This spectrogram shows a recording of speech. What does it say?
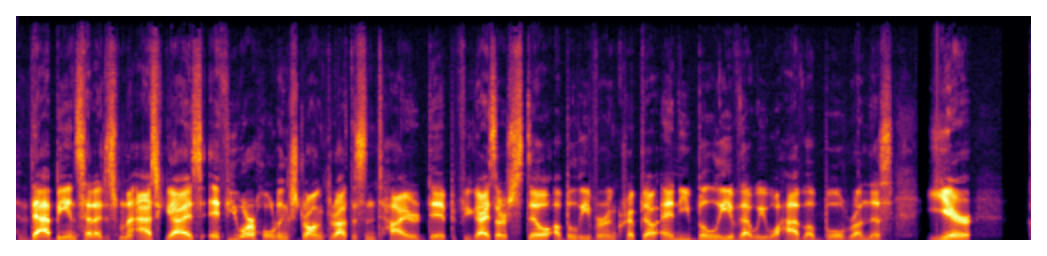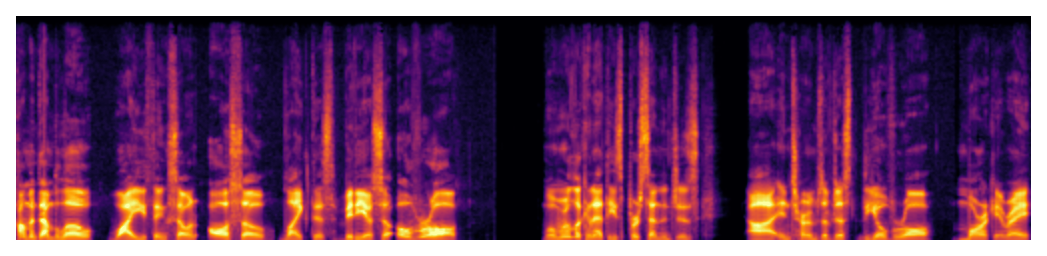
that being said, I just want to ask you guys if you are holding strong throughout this entire dip, if you guys are still a believer in crypto and you believe that we will have a bull run this year, comment down below why you think so and also like this video. So overall, when we're looking at these percentages uh, in terms of just the overall market, right?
